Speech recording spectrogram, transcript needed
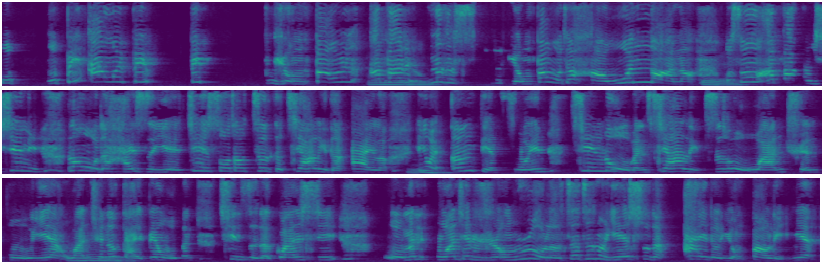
我我被安慰被被拥抱，阿爸的那个。拥抱我就好温暖哦！我说阿爸，感谢你让我的孩子也接受到这个家里的爱了。因为恩典福音进入我们家里之后，完全不一样，完全都改变我们亲子的关系。我们完全融入了在这种耶稣的爱的拥抱里面。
